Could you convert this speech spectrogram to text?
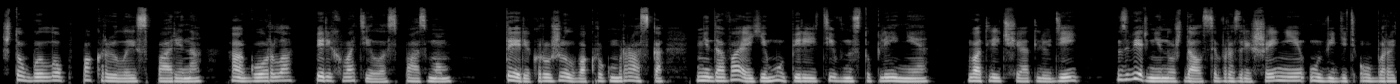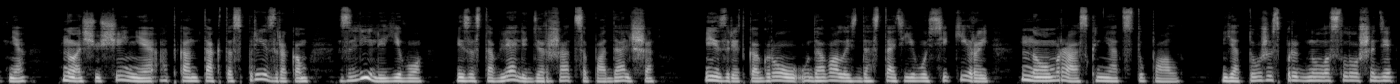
чтобы лоб покрыло испарина, а горло перехватило спазмом. Терри кружил вокруг мраска, не давая ему перейти в наступление. В отличие от людей, зверь не нуждался в разрешении увидеть оборотня, но ощущения от контакта с призраком злили его и заставляли держаться подальше – Изредка Гроу удавалось достать его секирой, но Мраск не отступал. Я тоже спрыгнула с лошади,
